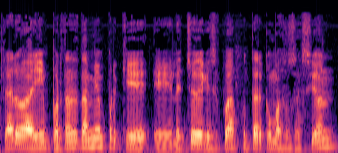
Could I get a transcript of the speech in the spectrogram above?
Claro, es importante también porque eh, el hecho de que se puedan juntar como asociación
